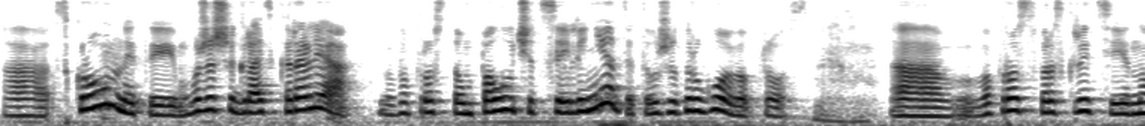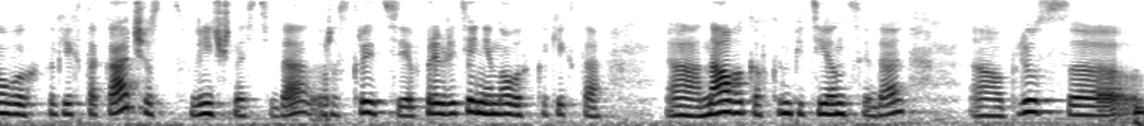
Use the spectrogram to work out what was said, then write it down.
а, скромный, ты можешь играть короля, но вопрос, там получится или нет, это уже другой вопрос. А, вопрос в раскрытии новых каких-то качеств личности, да, в раскрытии, в приобретении новых каких-то навыков, компетенций, да, а, плюс э,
